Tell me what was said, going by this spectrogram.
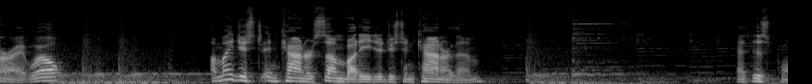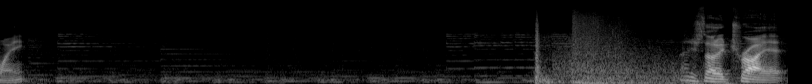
Alright, well... I might just encounter somebody to just encounter them. At this point. I just thought I'd try it.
